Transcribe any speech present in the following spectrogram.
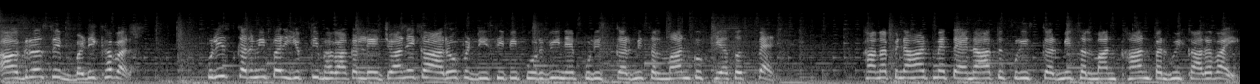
आगरा से बड़ी खबर। पुलिसकर्मी पर युवती भगाकर ले जाने का आरोप डीसीपी पूर्वी ने पुलिसकर्मी सलमान को किया सस्पेंड थाना पिनाहट में तैनात पुलिसकर्मी सलमान खान पर हुई कार्रवाई।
